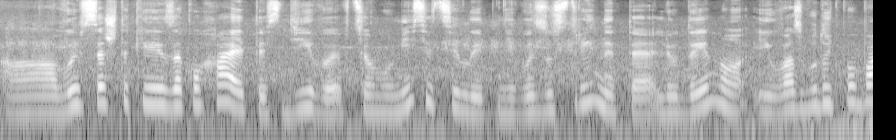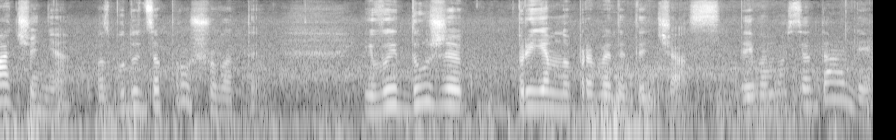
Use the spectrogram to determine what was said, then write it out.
А ви все ж таки закохаєтесь, діви, в цьому місяці липні. Ви зустрінете людину, і у вас будуть побачення, вас будуть запрошувати. І ви дуже приємно проведете час. Дивимося далі.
